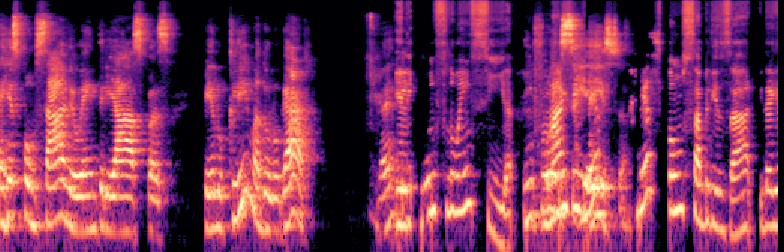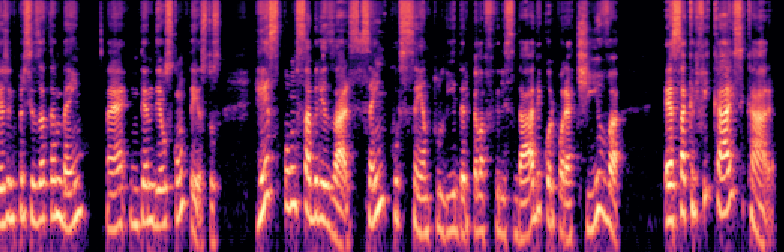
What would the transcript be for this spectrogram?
é responsável, entre aspas, pelo clima do lugar? Né? Ele influencia. Influencia, mas isso. Responsabilizar, e daí a gente precisa também né, entender os contextos. Responsabilizar 100% o líder pela felicidade corporativa é sacrificar esse cara.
